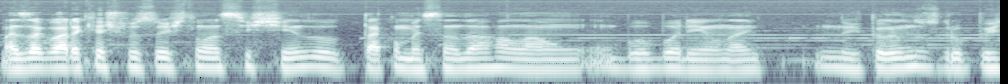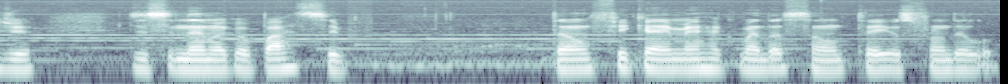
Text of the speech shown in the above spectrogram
Mas agora que as pessoas estão assistindo, tá começando a rolar um, um burburinho lá, nos, pelo menos nos grupos de, de cinema que eu participo. Então fica aí minha recomendação, Tales from the Loop.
